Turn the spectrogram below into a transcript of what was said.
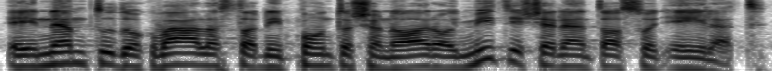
Én nem tudok választ adni pontosan arra, hogy mit is jelent az, hogy élet.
